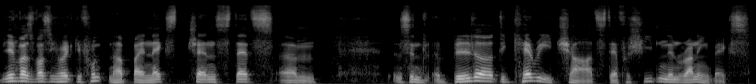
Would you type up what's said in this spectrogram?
jedenfalls, was ich heute gefunden habe bei Next Gen Stats, ähm, sind Bilder, die Carry-Charts der verschiedenen Running Backs.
